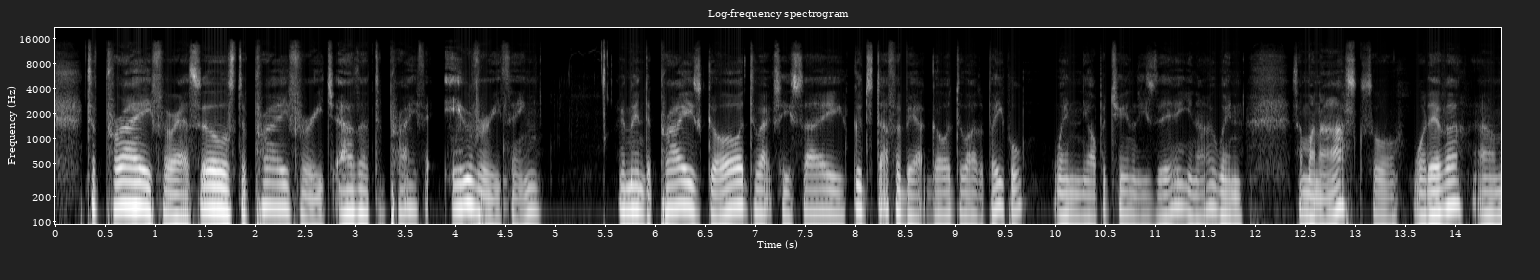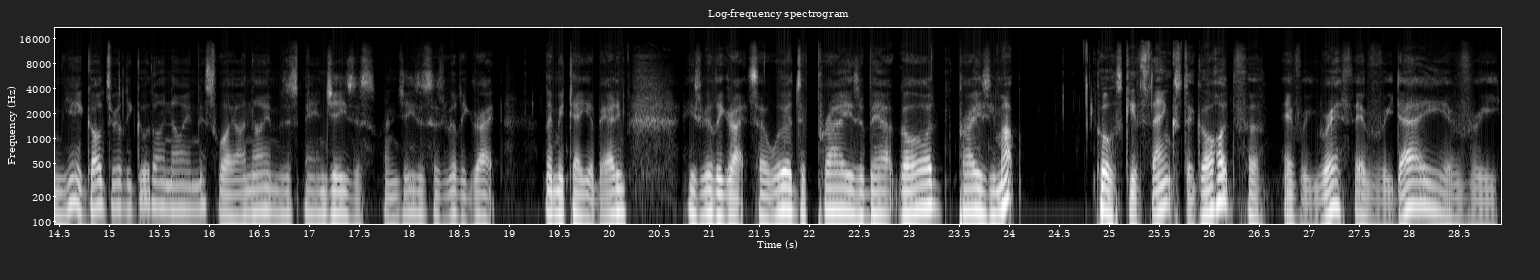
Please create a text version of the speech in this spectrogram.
to pray for ourselves, to pray for each other, to pray for everything. And then to praise God, to actually say good stuff about God to other people, when the opportunity's there, you know, when someone asks or whatever. Um, yeah, God's really good. I know him this way. I know him this man Jesus, and Jesus is really great. Let me tell you about him. He's really great. So, words of praise about God, praise him up. Of course, give thanks to God for every breath, every day, every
